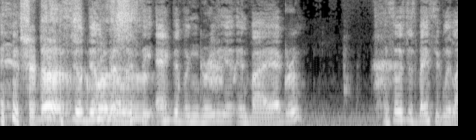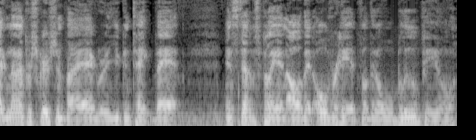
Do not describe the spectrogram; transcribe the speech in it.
It sure does. Bro, Sildenafil this is is the active ingredient in Viagra. And so it's just basically like non-prescription Viagra. You can take that instead of playing all that overhead for the old blue pill.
